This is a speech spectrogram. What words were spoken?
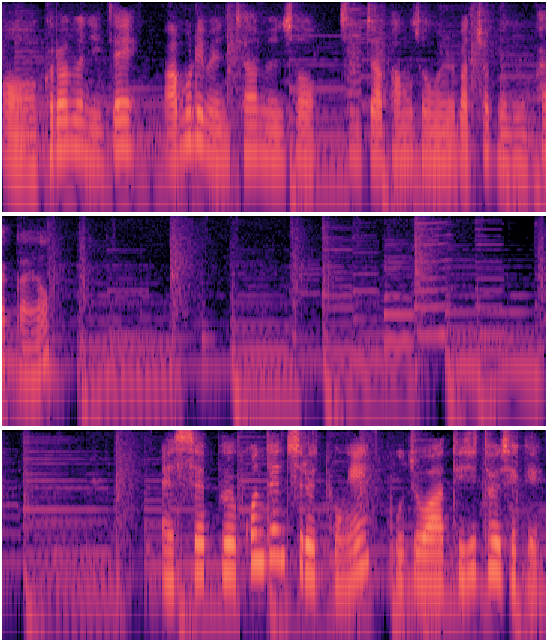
어, 그러면 이제 마무리 멘트 하면서 진짜 방송을 마쳐보도록 할까요? SF 콘텐츠를 통해 우주와 디지털 세계,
